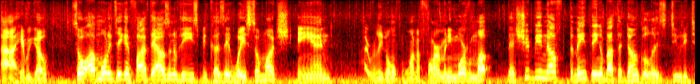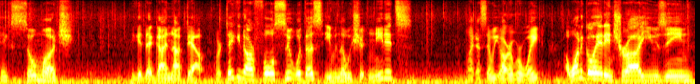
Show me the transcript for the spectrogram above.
Ah, here we go. So I'm only taking 5,000 of these because they waste so much, and I really don't want to farm any more of them up. That should be enough. The main thing about the Dunkel is, dude, it takes so much to get that guy knocked out. We're taking our full suit with us, even though we shouldn't need it. Like I said, we are overweight. I want to go ahead and try using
